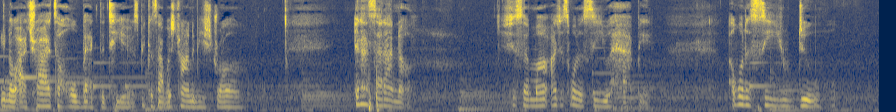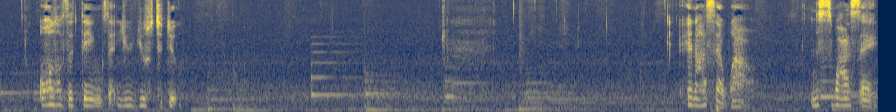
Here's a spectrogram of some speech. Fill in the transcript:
you know, I tried to hold back the tears because I was trying to be strong. And I said, I know. She said, Ma, I just want to see you happy. I want to see you do all of the things that you used to do. And I said, wow. And this is why I say,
